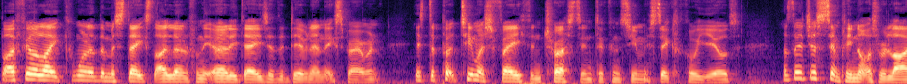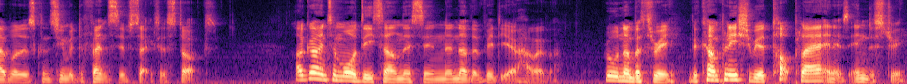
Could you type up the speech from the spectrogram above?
but I feel like one of the mistakes that I learned from the early days of the dividend experiment is to put too much faith and trust into consumer cyclical yields, as they're just simply not as reliable as consumer defensive sector stocks. I'll go into more detail on this in another video, however. Rule number three the company should be a top player in its industry.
